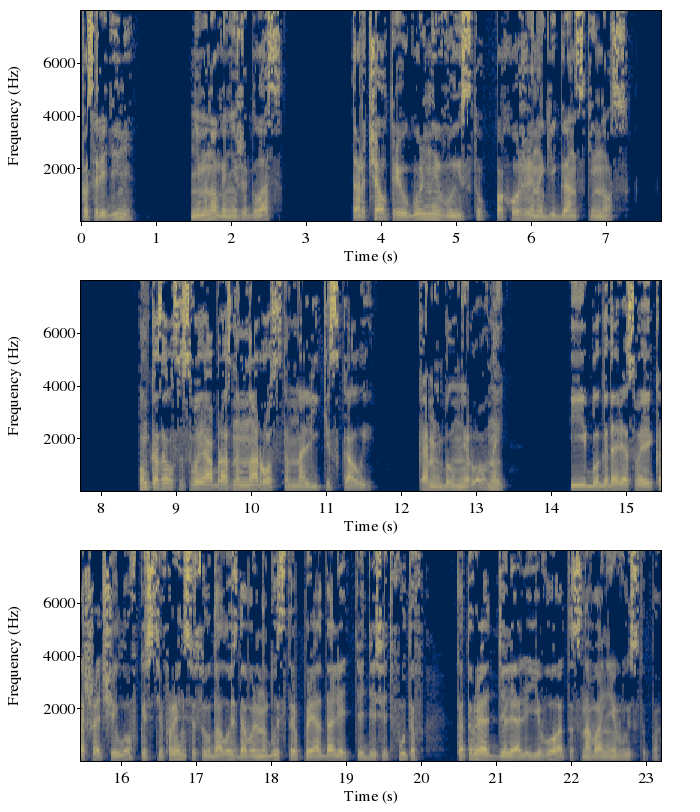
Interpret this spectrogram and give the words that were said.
Посредине, немного ниже глаз, торчал треугольный выступ, похожий на гигантский нос. Он казался своеобразным наростом на лике скалы. Камень был неровный, и благодаря своей кошачьей ловкости Фрэнсису удалось довольно быстро преодолеть те десять футов, которые отделяли его от основания выступа.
